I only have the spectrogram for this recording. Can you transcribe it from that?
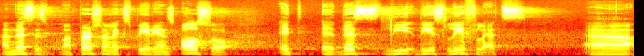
And this is my personal experience also it, this le these leaflets uh,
